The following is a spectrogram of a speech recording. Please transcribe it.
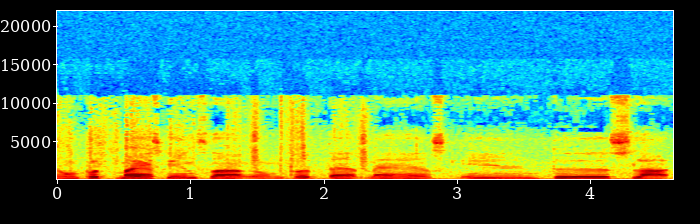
Gonna put the mask in the slot. Gonna put that mask in the slot.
